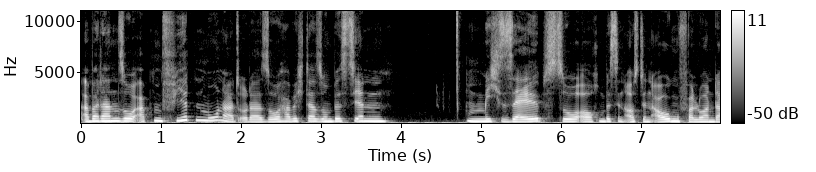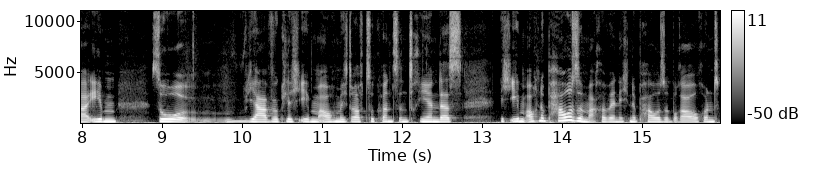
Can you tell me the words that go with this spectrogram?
Aber dann so ab dem vierten Monat oder so habe ich da so ein bisschen mich selbst so auch ein bisschen aus den Augen verloren, da eben so, ja, wirklich eben auch mich darauf zu konzentrieren, dass ich eben auch eine Pause mache, wenn ich eine Pause brauche. Und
